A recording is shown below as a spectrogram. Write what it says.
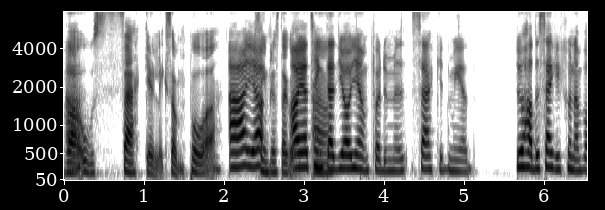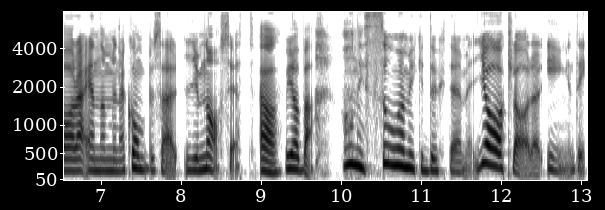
var Ja. osäker liksom på Ja, ja. sin prestation. ja, jag tänkte Ja. att jag jämförde mig säkert med du hade säkert kunnat vara en av mina kompisar i gymnasiet. Ja, Och jag bara, hon är så mycket duktigare än mig. Jag klarar ingenting.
